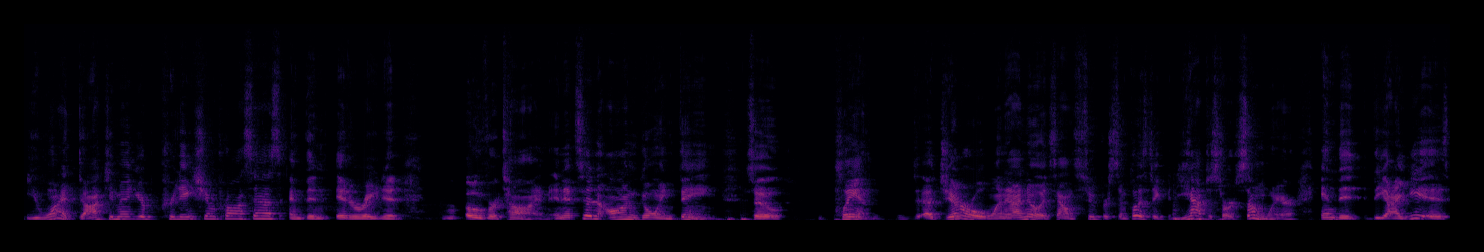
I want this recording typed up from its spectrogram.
you want to document your creation process and then iterate it over time. And it's an ongoing thing. So plan a general one and i know it sounds super simplistic but you have to start somewhere. And the the idea is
